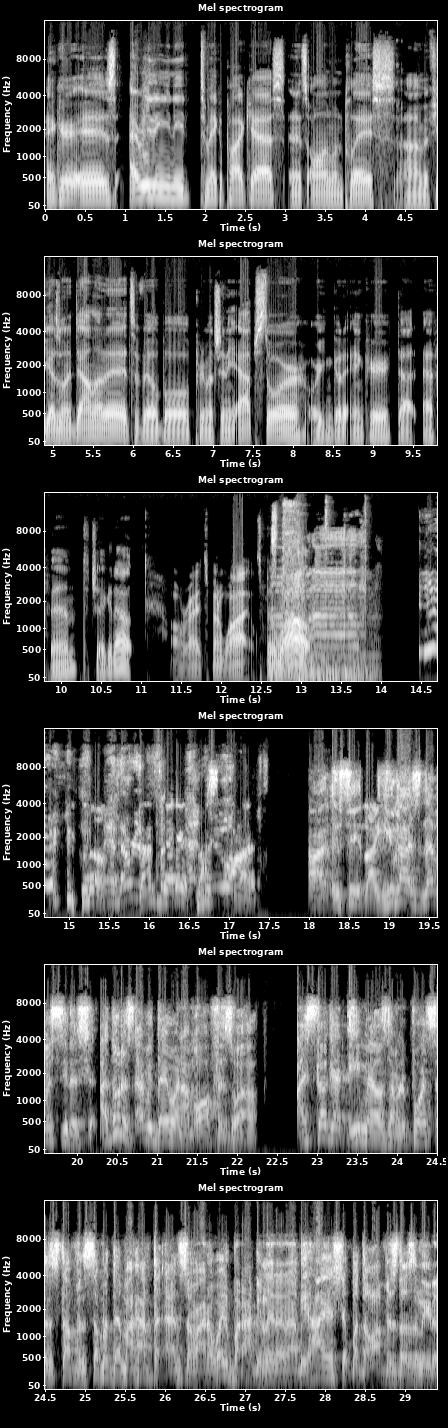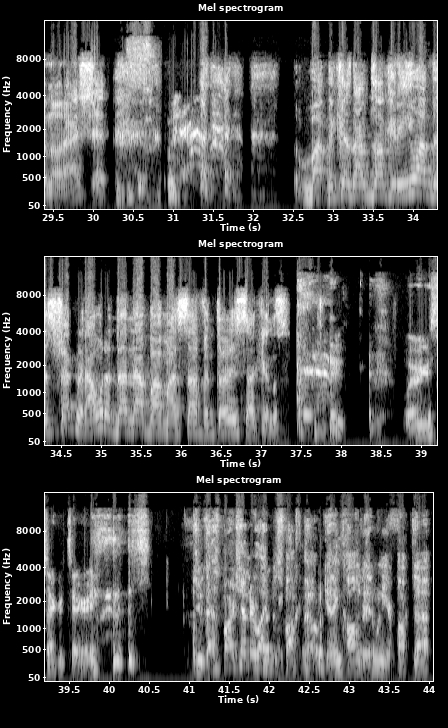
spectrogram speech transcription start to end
Anchor is everything you need to make a podcast, and it's all in one place. Um, if you guys want to download it, it's available pretty much any app store, or you can go to anchor.fm to check it out. All right, it's been a while. It's been a while. No, Man, now we're gonna that's that it. That's all right. All right. You see, like you guys never see this. Shit. I do this every day when I'm off as well. I still get emails and reports and stuff, and some of them I have to answer right away. But I'll be late and I be high and shit. But the office doesn't need to know that shit. but because I'm talking to you, I'm distracted. I would have done that by myself in 30 seconds. Where are your secretaries? Dude, that's bartender life as fuck though. Getting called in when you're fucked up.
